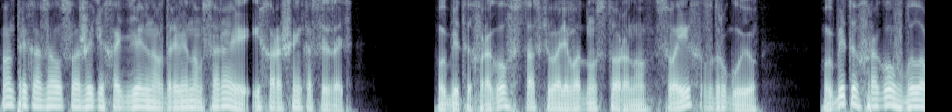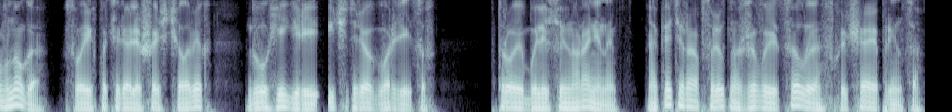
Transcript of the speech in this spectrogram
Он приказал сложить их отдельно в дровяном сарае и хорошенько связать. Убитых врагов стаскивали в одну сторону, своих — в другую. Убитых врагов было много, своих потеряли шесть человек, двух егерей и четырех гвардейцев. Трое были сильно ранены, а пятеро абсолютно живые и целые, включая принца.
